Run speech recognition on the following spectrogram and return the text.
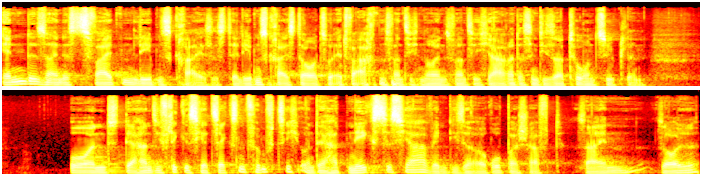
Ende seines zweiten Lebenskreises. Der Lebenskreis dauert so etwa 28, 29 Jahre. Das sind die Saturnzyklen. Und der Hansi Flick ist jetzt 56 und er hat nächstes Jahr, wenn diese Europaschaft sein soll,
